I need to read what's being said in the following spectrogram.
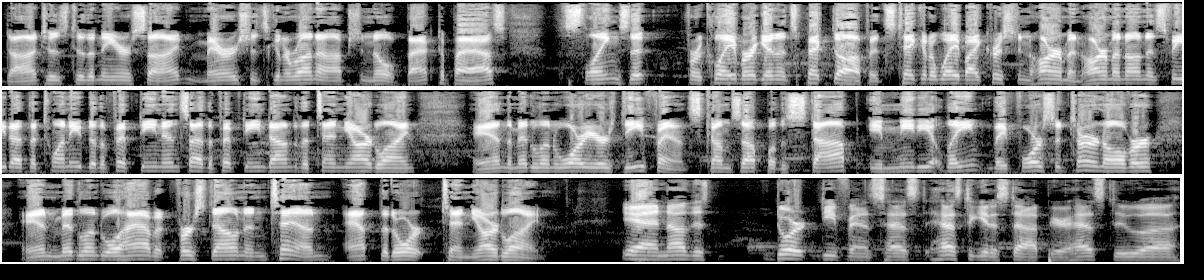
Dodges to the near side. Marish is going to run option. No, back to pass. Slings it for Clayberg, and it's picked off. It's taken away by Christian Harmon. Harmon on his feet at the 20 to the 15, inside the 15, down to the 10 yard line. And the Midland Warriors defense comes up with a stop immediately. They force a turnover, and Midland will have it first down and 10 at the Dordt 10 yard line. Yeah, and now this Dordt defense has has to get a stop here. Has to uh,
